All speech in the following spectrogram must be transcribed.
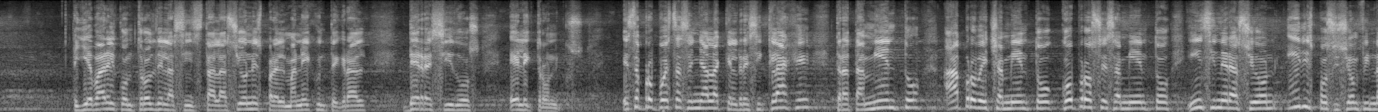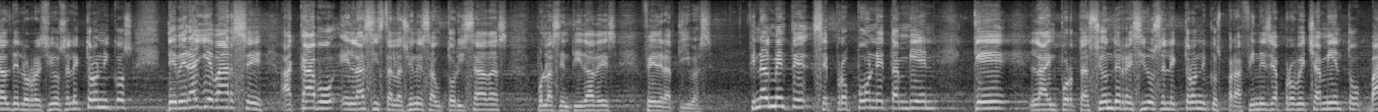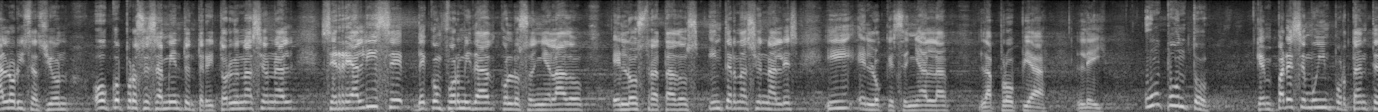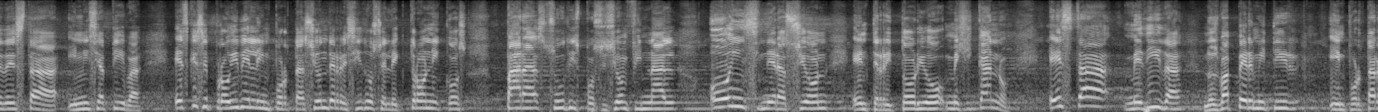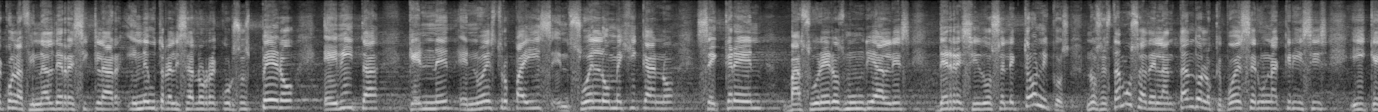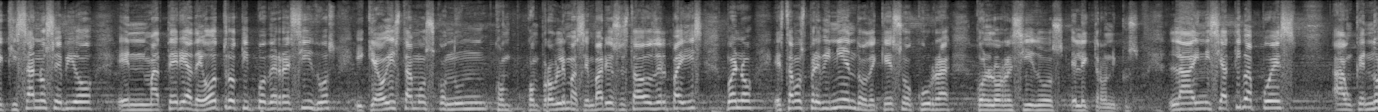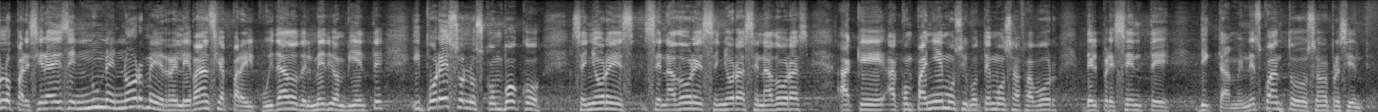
y llevar el control de las instalaciones para el manejo integral de residuos electrónicos. Esta propuesta señala que el reciclaje, tratamiento, aprovechamiento, coprocesamiento, incineración y disposición final de los residuos electrónicos deberá llevarse a cabo en las instalaciones autorizadas por las entidades federativas. Finalmente, se propone también que la importación de residuos electrónicos para fines de aprovechamiento, valorización o coprocesamiento en territorio nacional se realice de conformidad con lo señalado en los tratados internacionales y en lo que señala la propia ley. Un punto que me parece muy importante de esta iniciativa es que se prohíbe la importación de residuos electrónicos para su disposición final o incineración en territorio mexicano. Esta medida nos va a permitir importar con la final de reciclar y neutralizar los recursos, pero evita que en, nuestro país, en suelo mexicano, se creen basureros mundiales de residuos electrónicos. Nos estamos adelantando a lo que puede ser una crisis y que quizá no se vio en materia de otro tipo de residuos y que hoy estamos con, un, con problemas en varios estados del país. Bueno, estamos previniendo de que eso ocurra con los residuos electrónicos. La iniciativa, pues, aunque no lo pareciera, es en una enorme relevancia para el cuidado del medio ambiente y por eso los convoco, señores senadores, señoras senadoras, a que acompañemos y votemos a favor del presente dictamen. Es cuanto, señor presidente.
